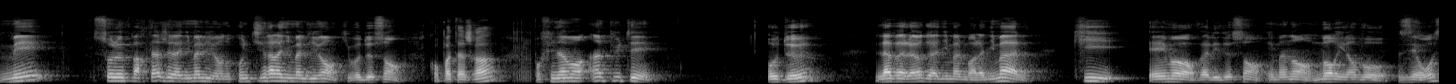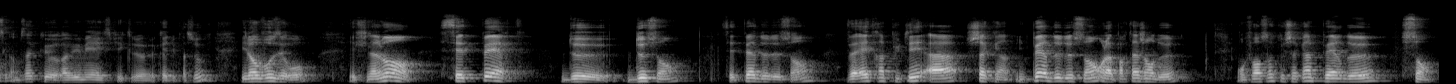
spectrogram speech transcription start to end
mais sur le partage de l'animal vivant. Donc on utilisera l'animal vivant qui vaut 200, qu'on partagera, pour finalement imputer aux deux la valeur de l'animal mort. L'animal qui est mort valait 200 et maintenant mort il en vaut 0, c'est comme ça que Rabbi Meir explique le, cas du Passouk, il en vaut 0. Et finalement, cette perte de 200, cette perte de 200 va être imputée à chacun. Une perte de 200, on la partage en deux. On fait en sorte que chacun perde 100.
